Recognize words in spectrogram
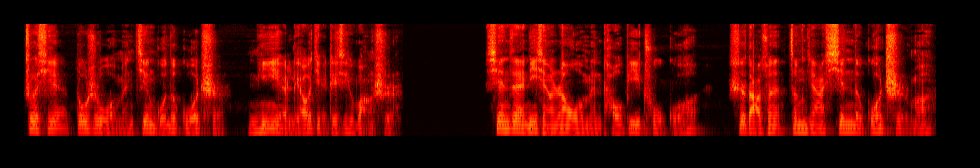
这些都是我们晋国的国耻。你也了解这些往事。”现在你想让我们逃避楚国，是打算增加新的国耻吗？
